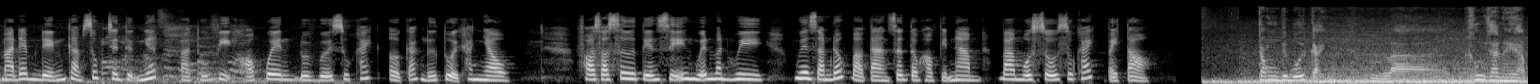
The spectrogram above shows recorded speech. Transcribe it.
mà đem đến cảm xúc chân thực nhất và thú vị khó quên đối với du khách ở các lứa tuổi khác nhau. Phó giáo sư tiến sĩ Nguyễn Văn Huy, nguyên giám đốc Bảo tàng Dân tộc học Việt Nam và một số du khách bày tỏ. Trong cái bối cảnh là không gian hẹp,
